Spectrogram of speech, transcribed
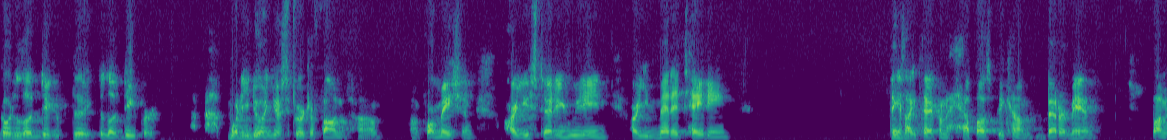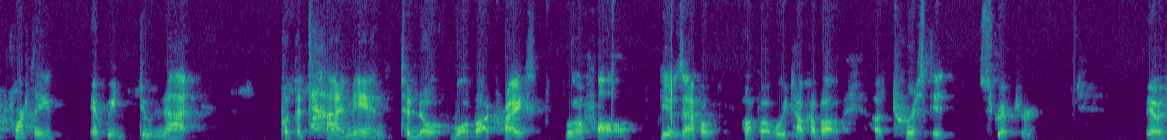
go a little, deeper, a little deeper. What are you doing your spiritual um, formation. Are you studying, reading? Are you meditating? Things like that are going to help us become better men. But unfortunately, if we do not put the time in to know more about Christ, we're going to fall. An example of uh, we talk about a twisted scripture. If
